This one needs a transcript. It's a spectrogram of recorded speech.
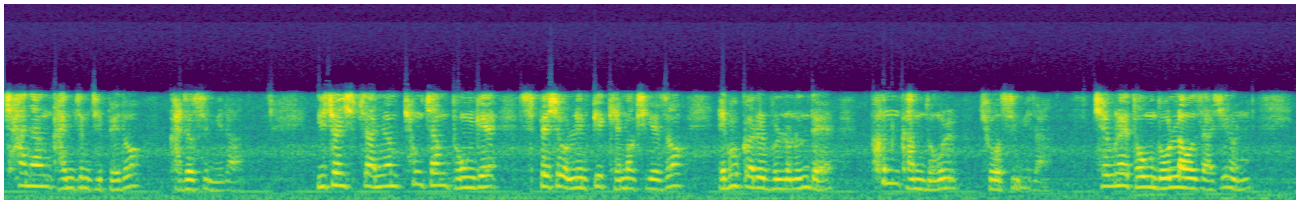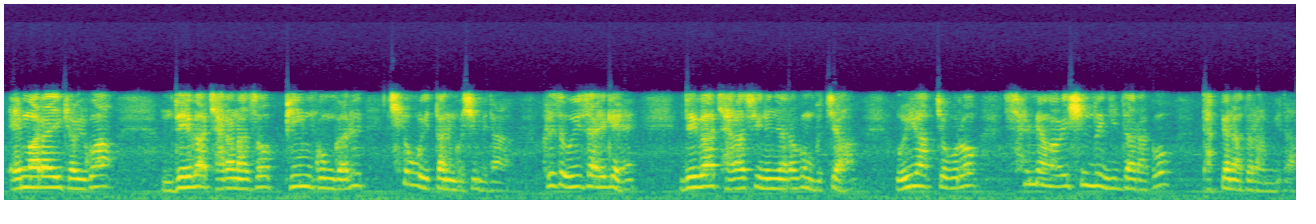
찬양 간증 집회도 가졌습니다. 2014년 평창 동계 스페셜 올림픽 개막식에서 애국가를 불렀는데 큰 감동을 주었습니다. 최근에 더욱 놀라운 사실은 MRI 결과 뇌가 자라나서 빈 공간을 채우고 있다는 것입니다. 그래서 의사에게 뇌가 자랄 수 있느냐라고 묻자 의학적으로 설명하기 힘든 일이다라고 답변하더랍니다.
